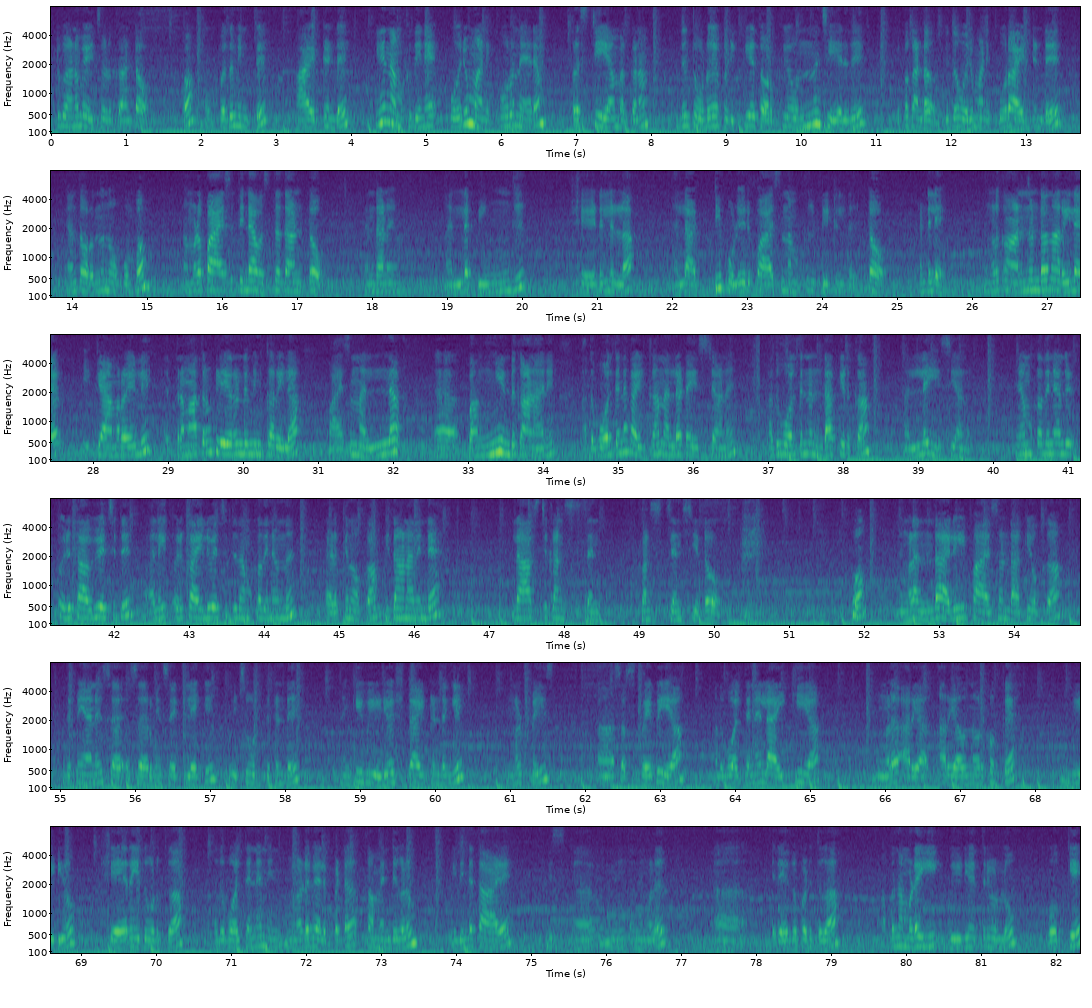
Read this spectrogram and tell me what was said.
ഇട്ട് വേണം വേവിച്ചെടുക്കാൻ കേട്ടോ അപ്പം മുപ്പത് മിനിറ്റ് ആയിട്ടുണ്ട്. ഇനി നമുക്കിതിനെ ഒരു മണിക്കൂർ നേരം റെസ്റ്റ് ചെയ്യാൻ വെക്കണം. ഇത് തൊടുകയോ പിടിക്കുകയോ തുറക്കുകയോ ഒന്നും ചെയ്യരുത്. ഇപ്പൊ കണ്ടോ ഇത് ഒരു മണിക്കൂർ ആയിട്ടുണ്ട്. ഞാൻ തുറന്ന് നോക്കുമ്പം നമ്മുടെ പായസത്തിന്റെ അവസ്ഥ ഇതാണ് കേട്ടോ എന്താണ്? നല്ല പിങ്ക് ഷെയ്ഡിലുള്ള നല്ല അടിപൊളി ഒരു പായസം നമുക്ക് കിട്ടിയിട്ടുണ്ട് കേട്ടോ കണ്ടില്ലേ? നിങ്ങൾ കാണുന്നുണ്ടോന്ന് അറിയില്ല. ഈ ക്യാമറയിൽ എത്രമാത്രം ക്ലിയർ ഉണ്ടെന്ന് എനിക്കറിയില്ല. പായസം നല്ല ഭംഗിയുണ്ട് കാണാൻ അതുപോലെ തന്നെ കഴിക്കാൻ നല്ല ടേസ്റ്റാണ് അതുപോലെ തന്നെ ഉണ്ടാക്കിയെടുക്കാൻ നല്ല ഈസിയാണ് നമുക്കതിനെ ഒരു തവി വെച്ചിട്ട് അല്ലെങ്കിൽ ഒരു കയ്യിൽ വെച്ചിട്ട് നമുക്കതിനെ ഒന്ന് ഇളക്കി നോക്കാം. ഇതാണ് അതിന്റെ ലാസ്റ്റ് കൺസിസ്റ്റൻ കൺസിസ്റ്റൻസി കേട്ടോ അപ്പോൾ നിങ്ങൾ എന്തായാലും ഈ പായസം ഉണ്ടാക്കി വെക്കുക. ഇതിപ്പോൾ ഞാൻ സെർവിങ് സെറ്റിലേക്ക് ഒഴിച്ച് കൊടുത്തിട്ടുണ്ട്. നിങ്ങൾക്ക് ഈ വീഡിയോ ഇഷ്ടമായിട്ടുണ്ടെങ്കിൽ നിങ്ങൾ പ്ലീസ് സബ്സ്ക്രൈബ് ചെയ്യുക അതുപോലെ തന്നെ ലൈക്ക് ചെയ്യുക നിങ്ങൾ അറിയാ അറിയാവുന്നവർക്കൊക്കെ വീഡിയോ ഷെയർ ചെയ്ത് കൊടുക്കുക. അതുപോലെ തന്നെ നിങ്ങളുടെ വിലപ്പെട്ട കമന്റുകളും ഇതിന്റെ താഴെ നിങ്ങൾ രേഖപ്പെടുത്തുക. അപ്പോൾ നമ്മുടെ ഈ വീഡിയോ ഇത്രയേ ഉള്ളൂ. ഓക്കെ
